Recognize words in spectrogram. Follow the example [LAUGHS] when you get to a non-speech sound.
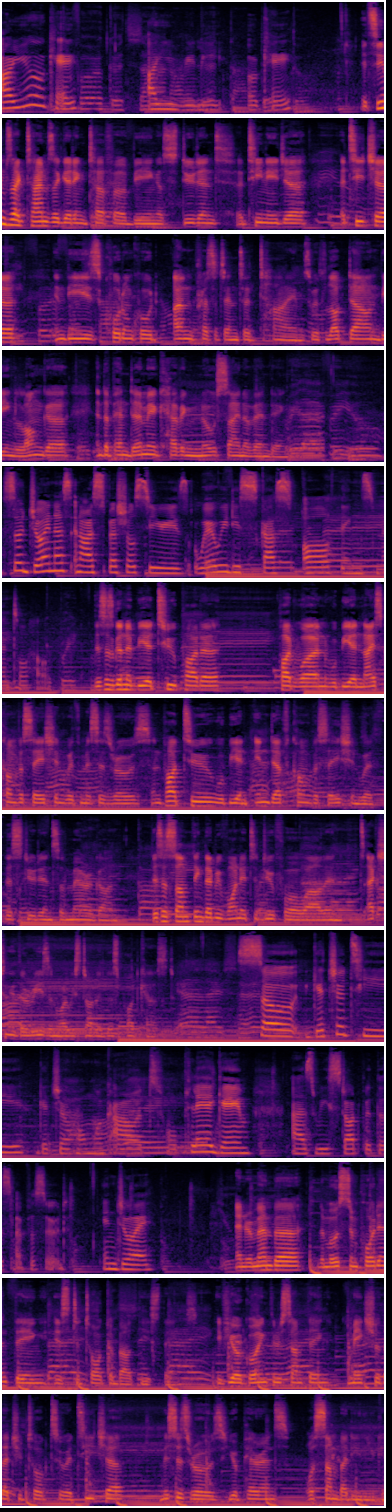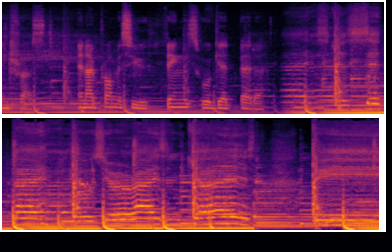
Are you okay? Are you really okay? It seems like times are getting tougher being a student, a teenager, a teacher in these quote unquote unprecedented times, with lockdown being longer and the pandemic having no sign of ending. So, join us in our special series where we discuss all things mental health. This is going to be a two parter. Part one will be a nice conversation with Mrs. Rose, and part two will be an in depth conversation with the students of Maragon. This is something that we've wanted to do for a while, and it's actually the reason why we started this podcast. So, get your tea, get your homework out, or play a game as we start with this episode. Enjoy. And remember, the most important thing is to talk about these things. If you are going through something, make sure that you talk to a teacher, Mrs. Rose, your parents, or somebody that you can trust. And I promise you, things will get better. Just sit back, close your eyes, and just be.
